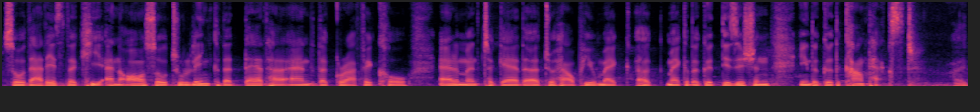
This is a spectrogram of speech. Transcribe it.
So that is the key. And also to link the data and the graphical element together to help you make, uh, make the good decision in the good context. Right.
